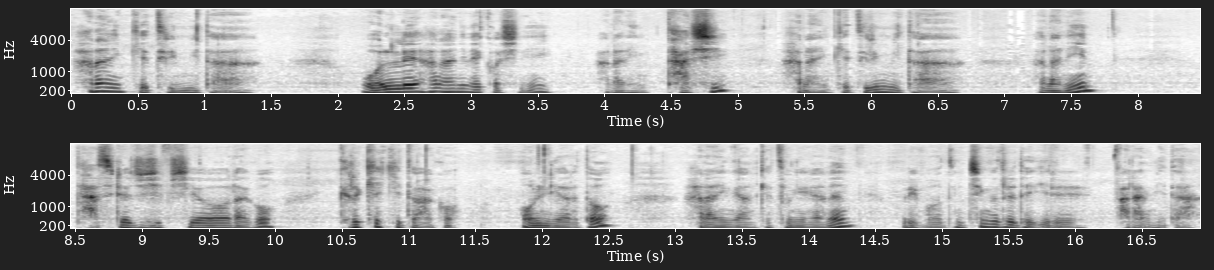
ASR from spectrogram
하나님께 드립니다. 원래 하나님의 것이니 하나님 다시 하나님께 드립니다. 하나님 다스려 주십시오 라고 그렇게 기도하고 오늘 이 하루도 하나님과 함께 동행하는 우리 모든 친구들 되기를 바랍니다.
